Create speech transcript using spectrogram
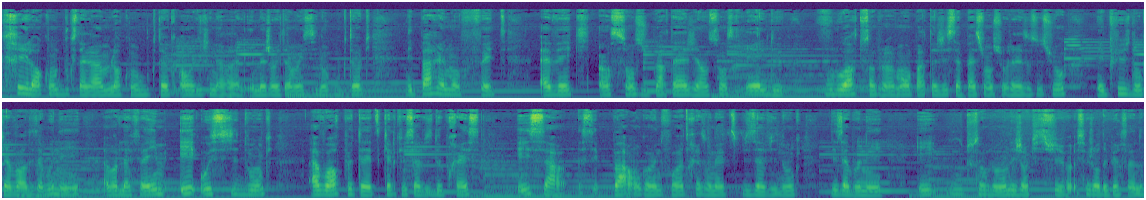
créent leur compte Bookstagram, leur compte BookTok en règle générale et majoritairement ici donc BookTok n'est pas réellement faite avec un sens du partage et un sens réel de vouloir tout simplement partager sa passion sur les réseaux sociaux, et plus donc avoir des abonnés, avoir de la fame, et aussi donc avoir peut-être quelques services de presse. Et ça, c'est pas encore une fois très honnête vis-à-vis donc des abonnés et ou tout simplement des gens qui suivent ce genre de personnes.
